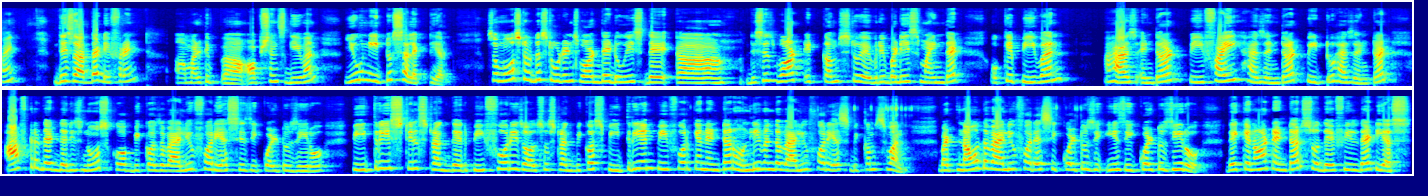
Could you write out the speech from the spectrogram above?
Fine. These are the different uh, multi uh, options given. You need to select here. So most of the students what they do is they uh, this is what it comes to everybody's mind that okay P1 has entered, P5 has entered, P2 has entered. After that, there is no scope because the value for S is equal to 0. P3 is still stuck there. P4 is also stuck because P3 and P4 can enter only when the value for S becomes 1. But now the value for S equal to is equal to 0. They cannot enter, so they feel that yes,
